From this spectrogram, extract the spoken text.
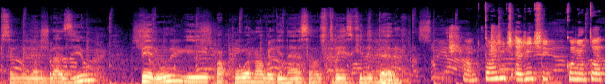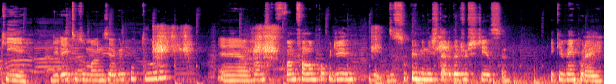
se não me engano, Brasil, Peru e Papua Nova Guiné são os três que lideram. Bom, então a gente, a gente comentou aqui direitos humanos e agricultura. É, vamos, vamos falar um pouco de, de, do Super Ministério da Justiça. O que, que vem por aí?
